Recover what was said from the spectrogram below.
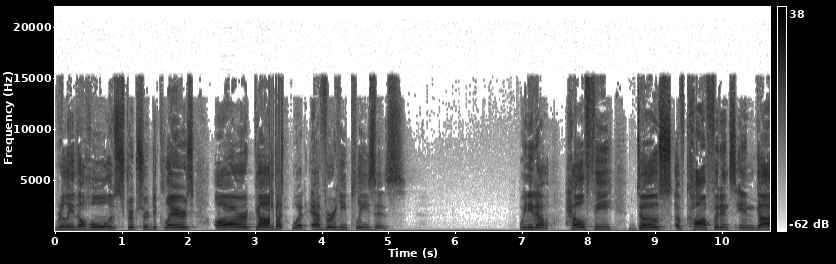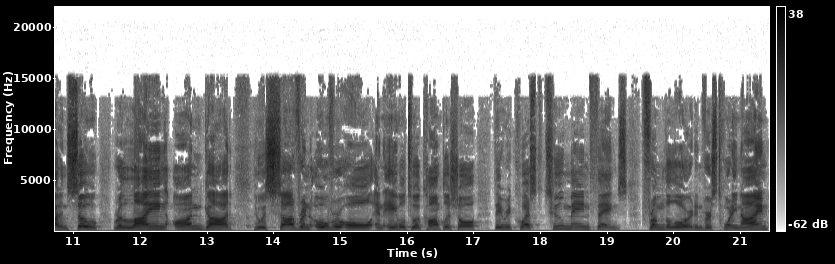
really the whole of Scripture declares our God does whatever He pleases. We need a healthy dose of confidence in God. And so, relying on God, who is sovereign over all and able to accomplish all, they request two main things from the Lord. In verse 29,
